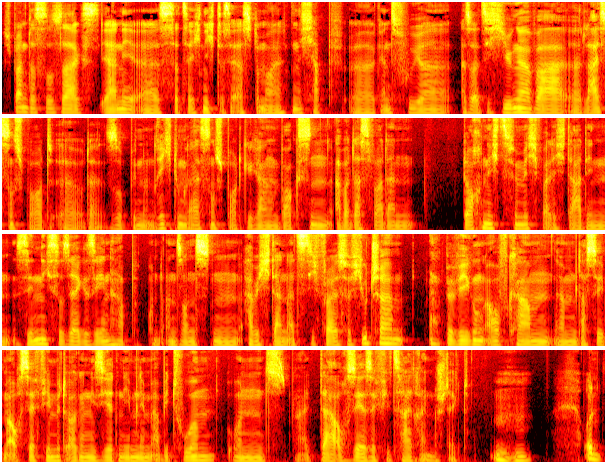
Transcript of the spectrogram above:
Spannend, dass du sagst. Ja, nee, äh, ist tatsächlich nicht das erste Mal. Ich habe äh, ganz früher, also als ich jünger war, äh, Leistungssport äh, oder so bin in Richtung Leistungssport gegangen, Boxen, aber das war dann doch nichts für mich, weil ich da den Sinn nicht so sehr gesehen habe. Und ansonsten habe ich dann, als die Fridays for Future Bewegung aufkam, ähm, das eben auch sehr viel mitorganisiert neben dem Abitur und halt da auch sehr, sehr viel Zeit reingesteckt. Mhm. Und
